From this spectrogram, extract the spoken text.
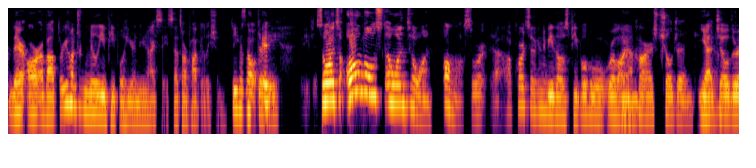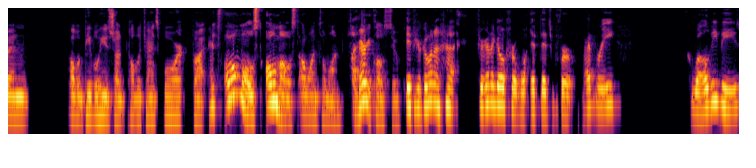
there are about 300 million people here in the United States. That's our population. So So it- 30. So it's almost a one to one. Almost. Or uh, of course, there's going to be those people who rely on cars, children. yeah, you know. children, public people who use public transport, but it's almost almost a one to one. Very close to. if you're gonna have if you're gonna go for if it's for every 12 EVs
